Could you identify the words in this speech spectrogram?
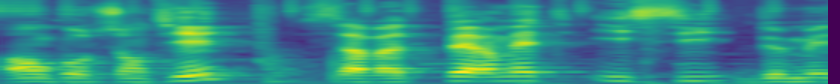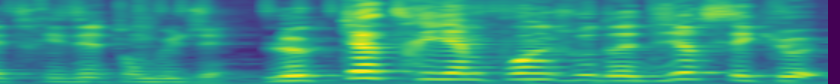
en cours de chantier, ça va te permettre ici de maîtriser ton budget. Le quatrième point que je voudrais dire, c'est que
